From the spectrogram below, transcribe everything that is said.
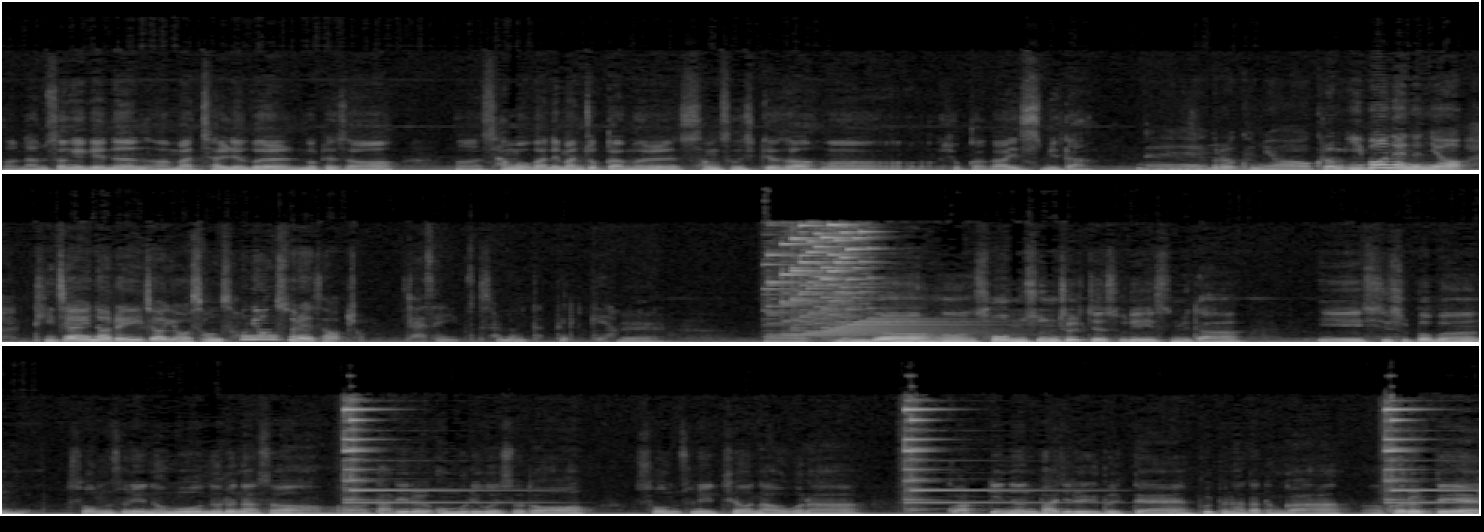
어, 남성에게는 어, 마찰력을 높여서 어, 상호 간의 만족감을 상승시켜서 어, 효과가 있습니다. 네, 그렇군요. 그럼 이번에는요 디자이너 레이저 여성 성형술에서 좀 자세히 설명 부탁드릴게요. 네. 어, 먼저 어, 소음순 절제술이 있습니다. 이 시술법은 소음순이 너무 늘어나서 어, 다리를 오므리고 있어도 소음순이 튀어나오거나 꽉 끼는 바지를 입을 때 불편하다던가 어, 걸을 때에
